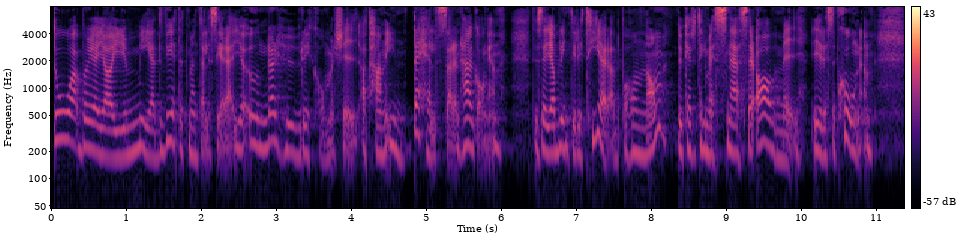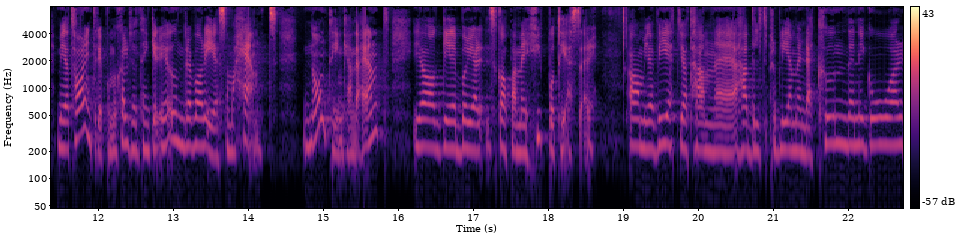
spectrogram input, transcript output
Då börjar jag ju medvetet mentalisera. Jag undrar hur det kommer sig att han inte hälsar den här gången. Det vill säga, jag blir inte irriterad på honom. Du kanske till och med snäser av mig i receptionen. Men jag tar inte det på mig själv, jag tänker, jag undrar vad det är som har hänt. Någonting kan det ha hänt. Jag eh, börjar skapa mig hypoteser ja, men jag vet ju att han eh, hade lite problem med den där kunden igår.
